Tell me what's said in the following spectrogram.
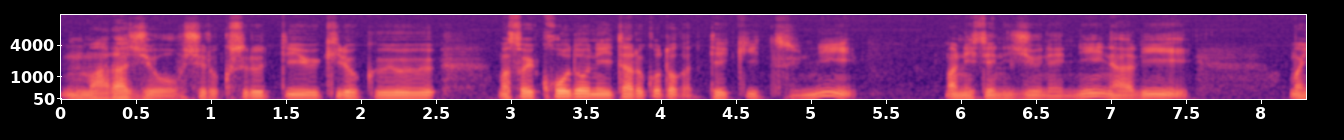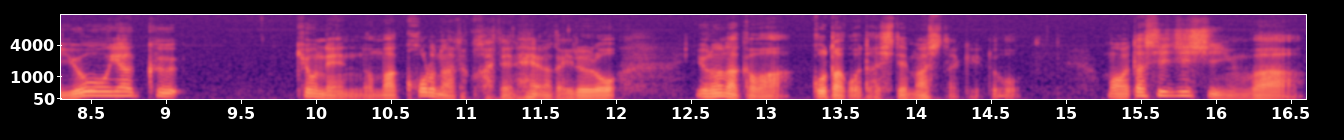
まあ、ラジオを収録するっていう記録、まあ、そういう行動に至ることができずに、まあ、2020年になり、まあ、ようやく去年の、まあ、コロナとかでねなんかいろいろ世の中はごたごたしてましたけど、まあ、私自身は、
